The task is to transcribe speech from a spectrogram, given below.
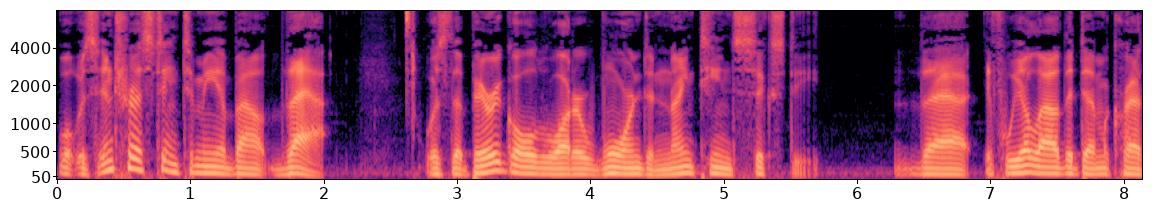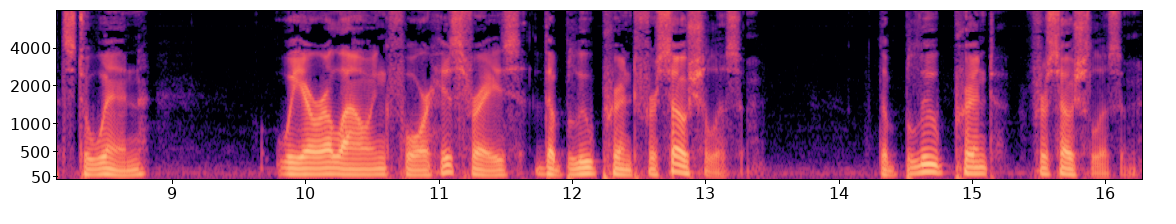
What was interesting to me about that was that Barry Goldwater warned in 1960 that if we allow the Democrats to win, we are allowing for his phrase, the blueprint for socialism the blueprint for socialism.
